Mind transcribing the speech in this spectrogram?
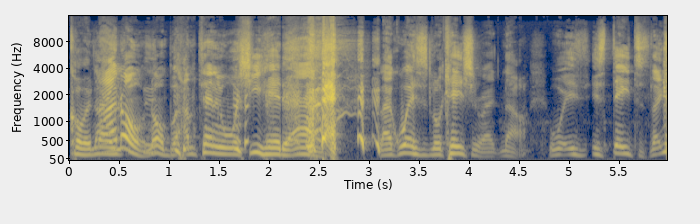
COVID. No, I know, no, but I'm telling you what she had to ask. Like, where's his location right now? What is his status? Like,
